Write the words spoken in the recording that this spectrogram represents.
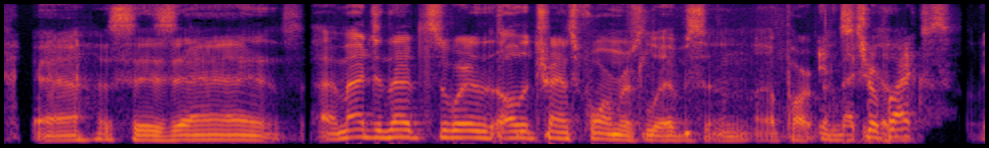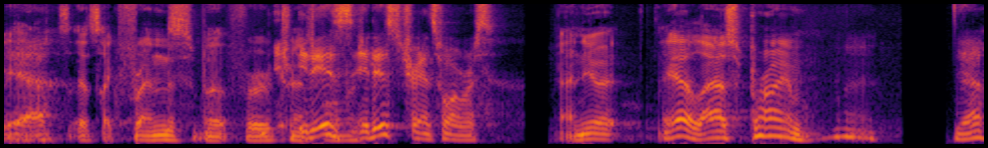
yeah, this is. Uh, I imagine that's where all the Transformers lives in in apartments. together. Metroplex. Yeah, It's, it's like Friends, but for Transformers. it is. It is Transformers. I knew it. Yeah, Last Prime. Yeah, Yeah.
